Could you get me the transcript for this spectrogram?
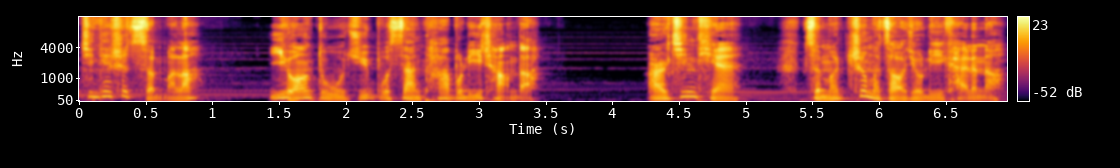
今天是怎么了？以往赌局不散，他不离场的，而今天怎么这么早就离开了呢？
